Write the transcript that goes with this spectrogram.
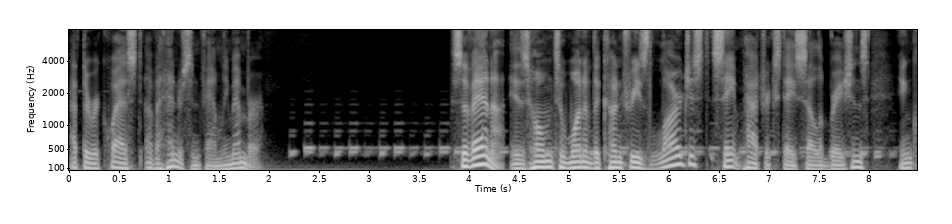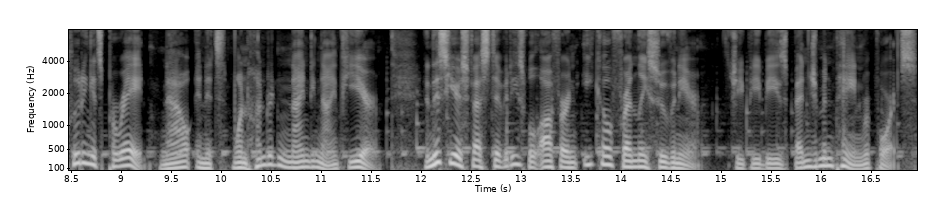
at the request of a Henderson family member. Savannah is home to one of the country's largest St. Patrick's Day celebrations, including its parade, now in its 199th year. And this year's festivities will offer an eco friendly souvenir. GPB's Benjamin Payne reports.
